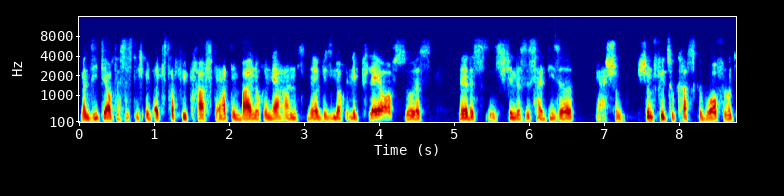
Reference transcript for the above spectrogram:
man sieht ja auch, das ist nicht mit extra viel Kraft. Er hat den Ball noch in der Hand, ne? Wir sind noch in den Playoffs, so das, ne, das, ich finde, das ist halt diese, ja, schon, schon viel zu krass geworfen und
